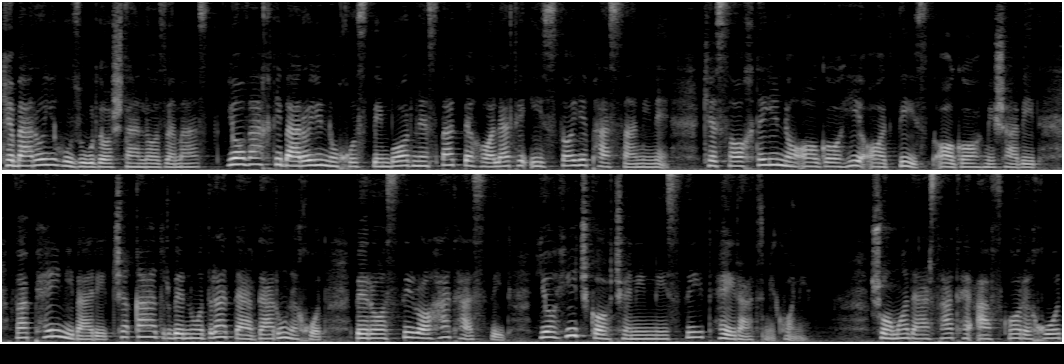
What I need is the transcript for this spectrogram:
که برای حضور داشتن لازم است یا وقتی برای نخستین بار نسبت به حالت ایستای پس زمینه که ساخته ناآگاهی عادی است آگاه می‌شوید و پی می‌برید چقدر به ندرت در درون خود به راستی راحت هستید یا هیچگاه چنین نیستید حیرت می‌کنید. شما در سطح افکار خود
